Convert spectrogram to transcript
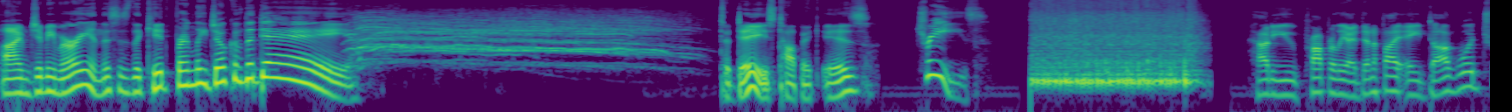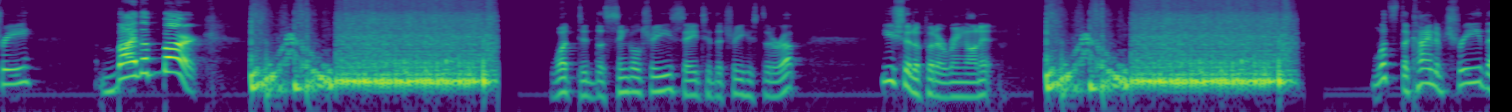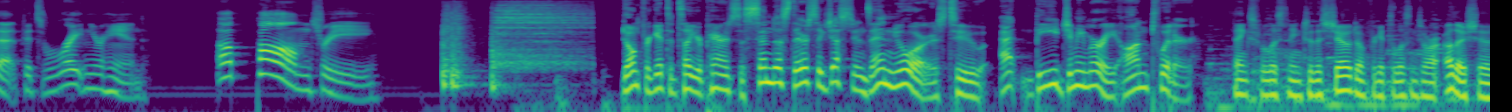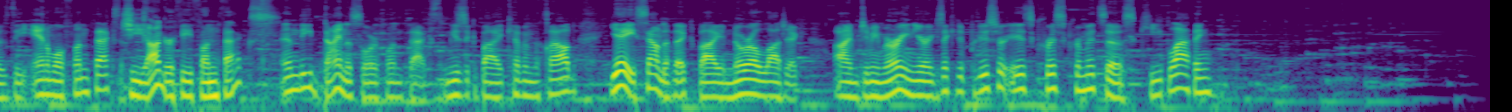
I'm Jimmy Murray, and this is the kid friendly joke of the day. Today's topic is Trees. How do you properly identify a dogwood tree? By the bark. What did the single tree say to the tree who stood her up? You should have put a ring on it. What's the kind of tree that fits right in your hand? A palm tree. Don't forget to tell your parents to send us their suggestions and yours to at the Jimmy Murray on Twitter. Thanks for listening to the show. Don't forget to listen to our other shows the Animal Fun Facts, Geography Fun Facts, and the Dinosaur Fun Facts. Music by Kevin MacLeod. Yay, sound effect by Neurologic. I'm Jimmy Murray, and your executive producer is Chris Kremitzos. Keep laughing.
